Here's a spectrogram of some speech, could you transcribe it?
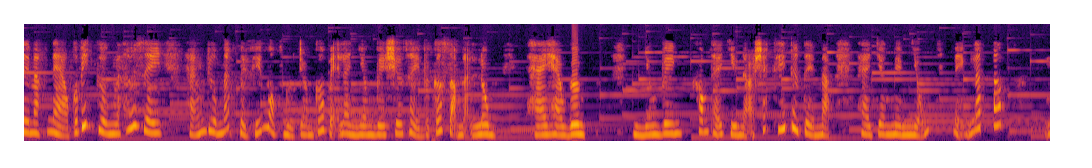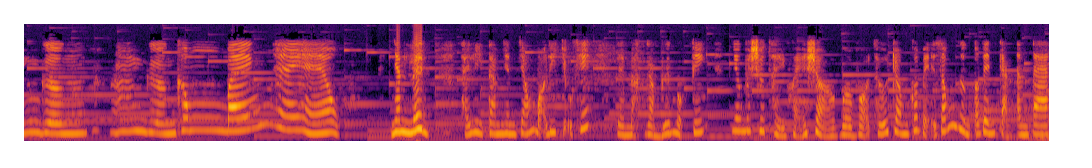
tề mặt nào có biết gừng là thứ gì, hắn đưa mắt về phía một người trông có vẻ là nhân viên siêu thị và có giọng lạnh lùng. Hai hào gừng. Người nhân viên không thể chịu nổi sát khí từ tề mặt, hai chân mềm nhũng, miệng lắp bắp. Gừng, gừng không bán hai hào. Nhanh lên! Thấy ly tâm nhanh chóng bỏ đi chỗ khác, tề mặt gầm lên một tiếng, nhân viên siêu thị hoảng sợ vừa vội thứ trông có vẻ giống gừng ở bên cạnh anh ta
